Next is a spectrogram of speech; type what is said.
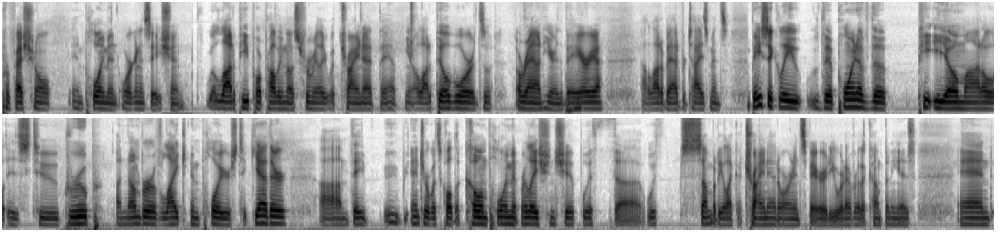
Professional Employment Organization. A lot of people are probably most familiar with TriNet. They have you know a lot of billboards around here in the Bay mm-hmm. Area, a lot of advertisements. Basically, the point of the PEO model is to group a number of like employers together. Um, they enter what's called a co-employment relationship with uh, with somebody like a TriNet or an Insperity or whatever the company is, and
